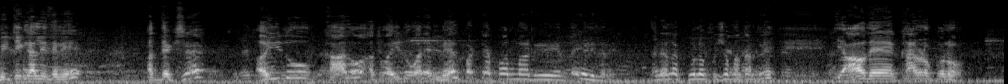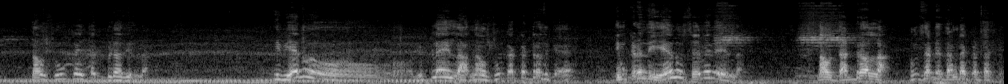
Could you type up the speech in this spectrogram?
ಮೀಟಿಂಗಲ್ಲಿದ್ದೀನಿ ಅಧ್ಯಕ್ಷ ಐದು, ಕಾಲು ಅಥವಾ ಐದೂವರೆ ಮೇಲ್ಪಟ್ಟೆ ಫೋನ್ ಮಾಡಿರಿ ಅಂತ ಹೇಳಿದ್ದಾರೆ. ನಾನೆಲ್ಲ ಕೂಲಂಕುಷ ಮಾತಾಡ್ತೀನಿ ಯಾವುದೇ ಕಾರಣಕ್ಕೂ ನಾವು ಸುಂಕ ಎತ್ತಕ್ಕೆ ಬಿಡೋದಿಲ್ಲ. ನೀವೇನು ರಿಪ್ಲೈ ಇಲ್ಲ. ನಾವು ಸುಂಕ ಕಟ್ಟೋದಕ್ಕೆ ನಿಮ್ಮ ಕಡೆಯಿಂದ ಏನು ಸೇವೆನೇ ಇಲ್ಲ. ನಾವು ದಂಡ್ರಲ್ಲ. ಪುಲ್ಸಟ್ಟೆ ದಂಡ ಕಟ್ಟಕ್ಕೆ.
